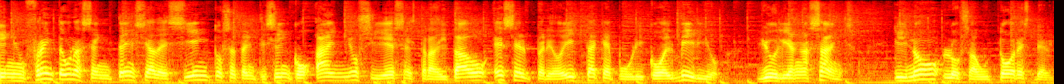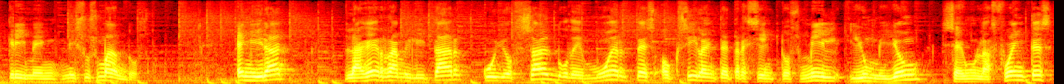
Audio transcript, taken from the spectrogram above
quien enfrenta una sentencia de 175 años y es extraditado es el periodista que publicó el vídeo, Julian Assange, y no los autores del crimen ni sus mandos. En Irak, la guerra militar, cuyo saldo de muertes oscila entre 300.000 y un millón, según las fuentes,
